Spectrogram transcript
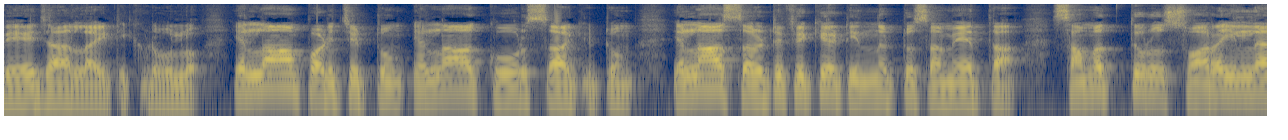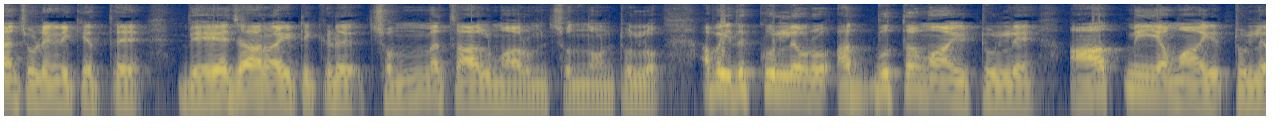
ബേജാറിലായിട്ട് കിടവുള്ളൂ. എല്ലാം പഠിച്ചിട്ടും എല്ലാ കോഴ്സാക്കിയിട്ടും എല്ലാ സർട്ടിഫിക്കറ്റ് ഇന്നിട്ടു സമയത്ത സമത്തൊരു സ്വറയില്ല ചൊല്ലിക്കത്തെ ബേജാറായിട്ട് കിട് ചൊമ്മത്ത ആൾമാറും ചൊന്നുകൊണ്ടുള്ളൂ അപ്പോൾ ഇതുക്കുള്ള ഒരു അത്ഭുതമായിട്ടുള്ള ആത്മീയമായിട്ടുള്ള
